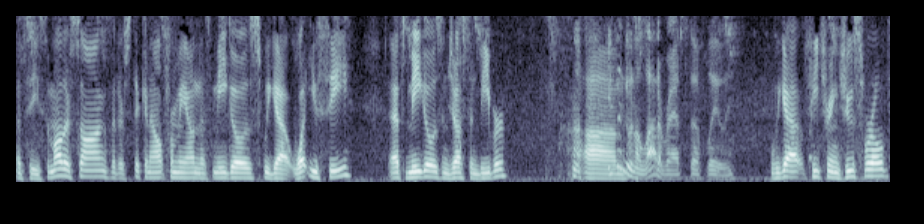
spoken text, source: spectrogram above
let's see some other songs that are sticking out for me on this migos we got what you see that's migos and justin bieber He's um, been doing a lot of rap stuff lately. We got featuring Juice WRLD.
